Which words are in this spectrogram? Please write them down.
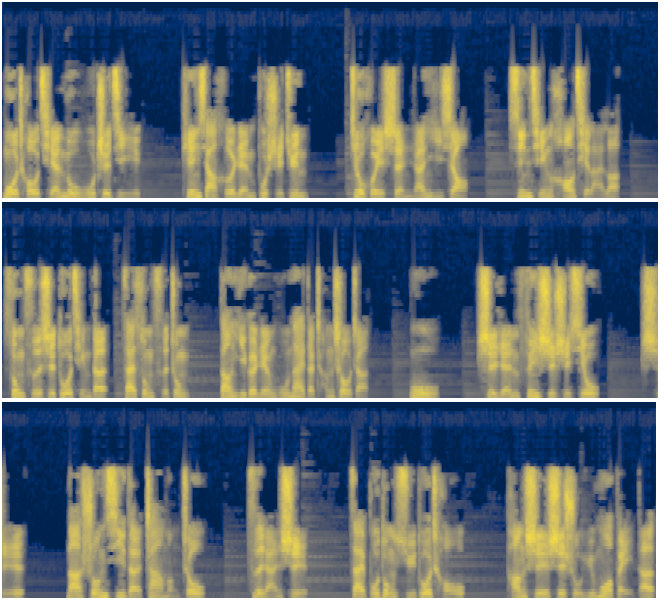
莫愁前路无知己，天下何人不识君，就会沈然一笑，心情好起来了。宋词是多情的，在宋词中。当一个人无奈的承受着物是人非事事休时，那双溪的蚱蜢舟自然是在不动许多愁。唐诗是属于漠北的，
